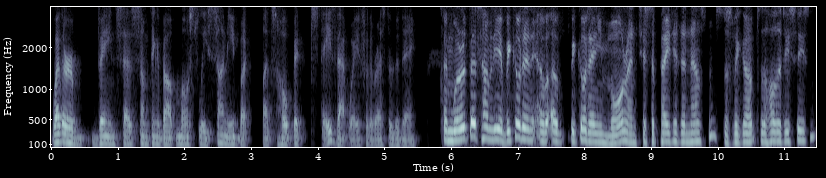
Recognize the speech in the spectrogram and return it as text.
weather vane says something about mostly sunny, but let's hope it stays that way for the rest of the day. And we're at that time of the year. We got any? Uh, uh, we got any more anticipated announcements as we go up to the holiday season?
